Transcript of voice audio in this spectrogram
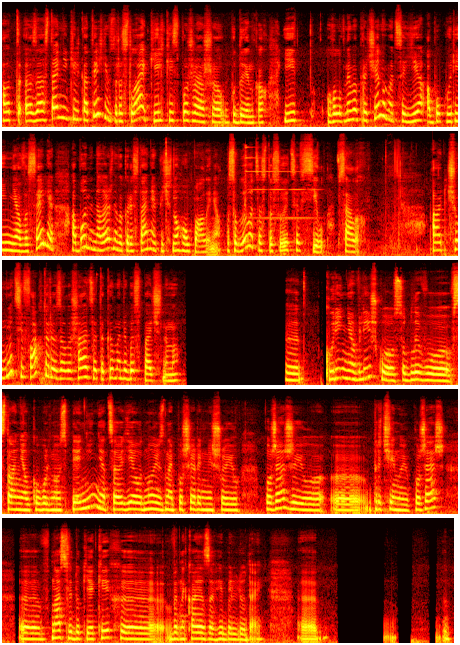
А от е, за останні кілька тижнів зросла кількість пожеж в будинках, і головними причинами це є або куріння в оселі, або неналежне використання пічного опалення. Особливо це стосується в сіл в селах. А чому ці фактори залишаються такими небезпечними? Е, Куріння в ліжку, особливо в стані алкогольного сп'яніння, це є одною з найпоширенішою пожежею, е, причиною пожеж, е, внаслідок яких виникає загибель людей.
